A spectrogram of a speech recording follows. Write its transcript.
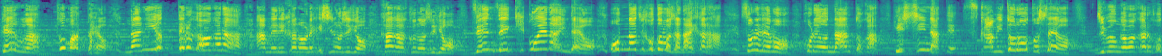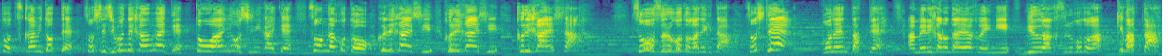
ペンが止まったよ。何言ってるかわからん。アメリカの歴史の授業科学の授業。全然聞こえないんだよ。同じ言葉じゃないから。それでもこれをなんとか必死になって掴み取ろうとしたよ。自分が分かることを掴み取ってそして自分で考えて答案用紙に書いてそんなことを繰り返し繰り返し繰り返した。そうすることができた。そして5年経ってアメリカの大学院に留学することが決まった。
